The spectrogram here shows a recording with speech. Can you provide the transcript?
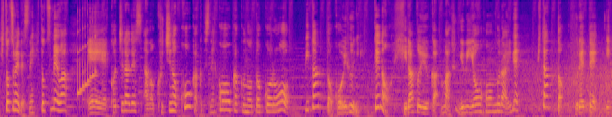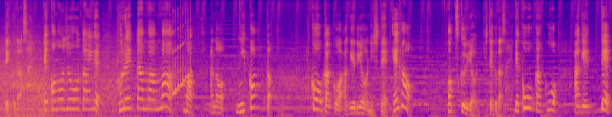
1つ目ですね。1つ目は、えー、こちらです。あの、口の口角ですね。口角のところをピタッとこういう風に手のひらというか、まあ、指4本ぐらいでピタッと触れていってください。で、この状態で触れたまま、まあ、あの、ニコッと口角を上げるようにして、笑顔を作るようにしてください。で、口角を上げて、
